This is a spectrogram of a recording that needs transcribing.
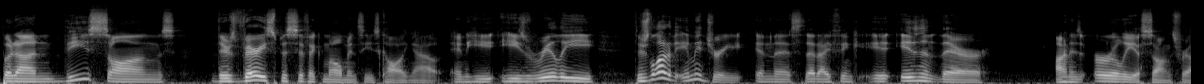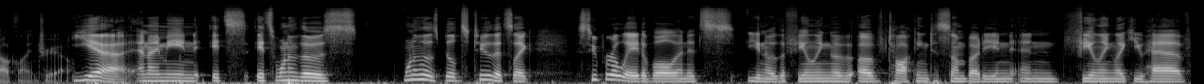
But on these songs, there's very specific moments he's calling out, and he he's really there's a lot of imagery in this that I think it isn't there on his earliest songs for Alkaline Trio. Yeah, and I mean it's it's one of those one of those builds too that's like super relatable and it's you know the feeling of, of talking to somebody and, and feeling like you have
